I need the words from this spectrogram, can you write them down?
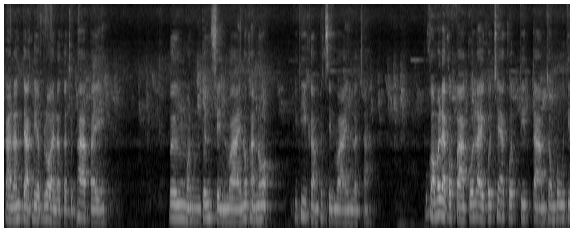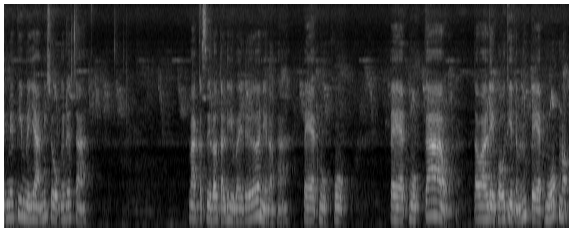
ค่ะหลังจากเรียบร้อยแล้วก็จะพาไป เบิ่งหมนเพิ่นเส้นไวายเนาะค่ะเนาะพิธีกรรมเพิ่นเส้นไวายนี่ละจ้ะผู้ของว่าแล้วก็ฝากกดไลค์กดแชร์กดติดตามช่องพระอุทิศไม่พิมพ์ในยามมิโชคให้เด้อจ้ะมากก็ซื้อลอตเตอรี่ไว้เด้อนี่แหละค่ะแปดหกหกแปดหกเก้า แต่ว่าเลขพระอุทิศน่ะมันแปดหกเนาะ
